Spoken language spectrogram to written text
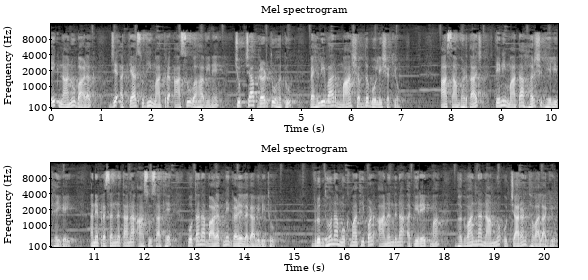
એક નાનું બાળક જે અત્યાર સુધી માત્ર આંસુ વહાવીને ચૂપચાપ રડતું હતું, પહેલીવાર મા શબ્દ બોલી શક્યો. આ સાંભળતા જ તેની માતા હર્ષ ઘેલી થઈ ગઈ અને પ્રસન્નતાના આંસુ સાથે પોતાના બાળકને ગળે લગાવી લીધું. વૃદ્ધોના મુખમાંથી પણ આનંદના અતિરેકમાં ભગવાનના નામનું ઉચ્ચારણ થવા લાગ્યું.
